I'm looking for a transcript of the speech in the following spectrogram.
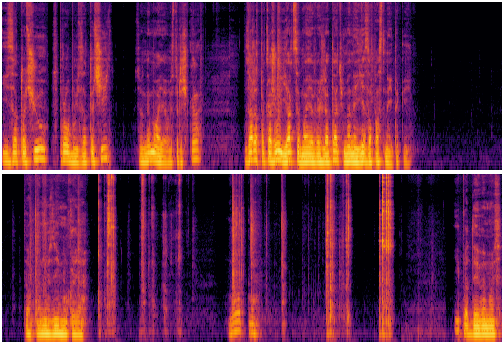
і заточу, спробую заточити. Все, немає гострячка. Зараз покажу, як це має виглядати. У мене є запасний такий. Так, ну зніму-ка я лапку. І подивимось.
